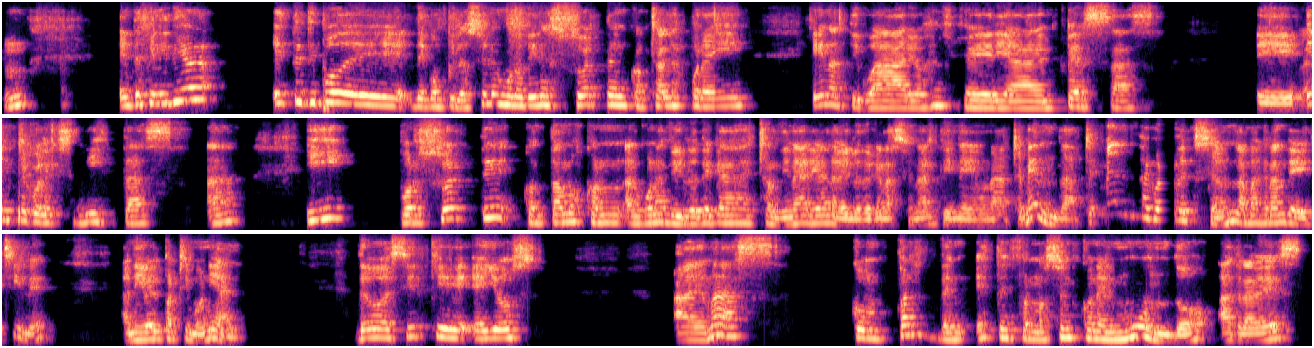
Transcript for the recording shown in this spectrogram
En definitiva, este tipo de, compilaciones uno tiene suerte de encontrarlas por ahí en anticuarios, en ferias, en persas, eh, entre coleccionistas. ¿ah? Y por suerte contamos con algunas bibliotecas extraordinarias. La Biblioteca Nacional tiene una tremenda, tremenda colección, la más grande de Chile, a nivel patrimonial. Debo decir que ellos, además, comparten esta información con el mundo a través,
